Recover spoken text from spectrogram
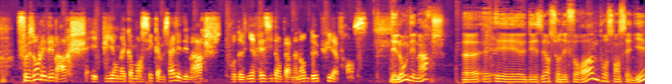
Faisons les démarches. Et puis on a commencé comme ça les démarches pour devenir résident permanent depuis la France. Des longues démarches euh, et des heures sur des forums pour se renseigner.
